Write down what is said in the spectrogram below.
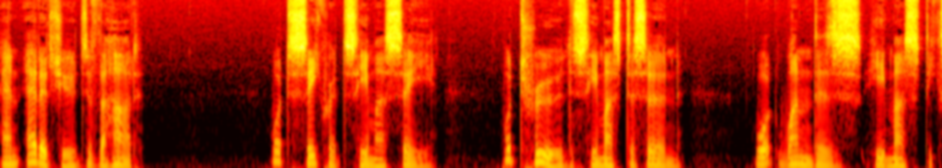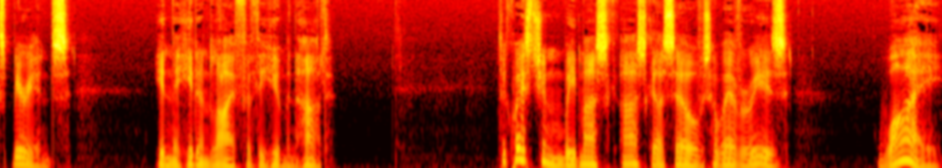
and attitudes of the heart. What secrets he must see, what truths he must discern, what wonders he must experience in the hidden life of the human heart. The question we must ask ourselves, however, is why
